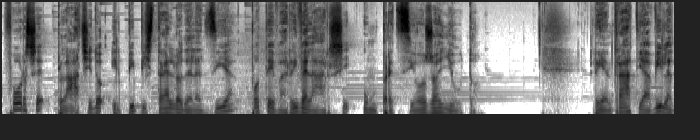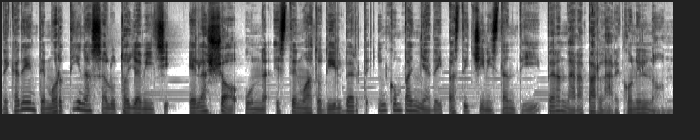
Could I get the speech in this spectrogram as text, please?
Forse Placido, il pipistrello della zia, poteva rivelarsi un prezioso aiuto. Rientrati a Villa Decadente, Mortina salutò gli amici e lasciò un estenuato Dilbert in compagnia dei pasticcini stantii per andare a parlare con il nonno.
